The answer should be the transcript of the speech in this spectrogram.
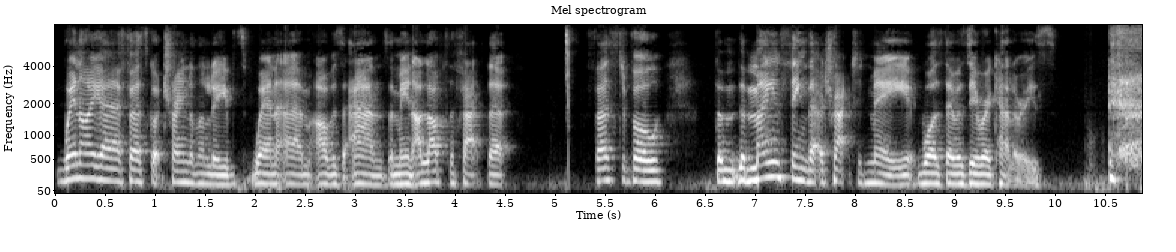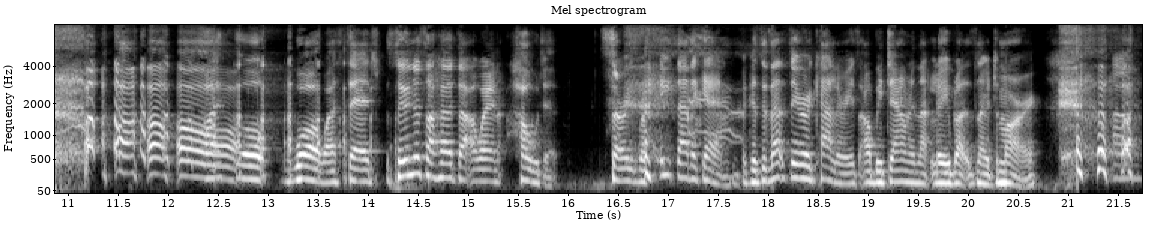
when I uh, first got trained on the lubes when um, I was at Ann's. I mean, I loved the fact that first of all, the the main thing that attracted me was there were zero calories. I thought, whoa! I said, as soon as I heard that, I went, hold it. Sorry, repeat that again, because if that's zero calories, I'll be down in that lube like there's no tomorrow. Um,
